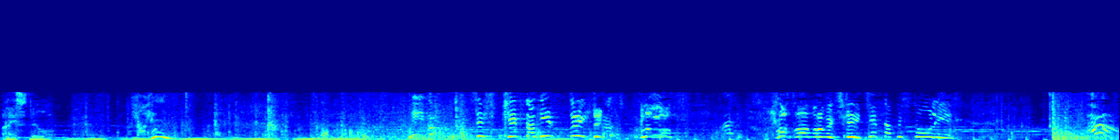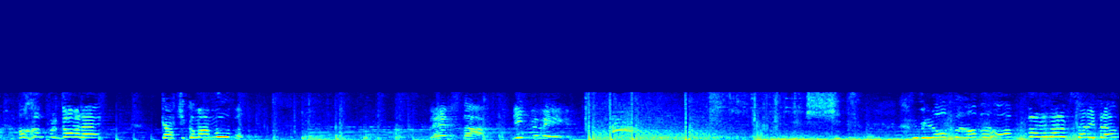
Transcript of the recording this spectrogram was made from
Allee, snel. Ja, jong. Zeg, geef dat hier terug. Laat Los, laat maar of ik schiet! Geef dat pistool hier. Oh, godverdomme, hè! Kaatje, kom aan, move! Blijven staan. Niet bewegen. Shit. Lopen, Robben. Oh, mijn arm staat in brand!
